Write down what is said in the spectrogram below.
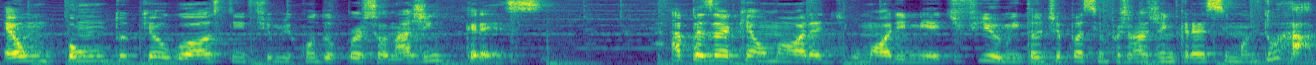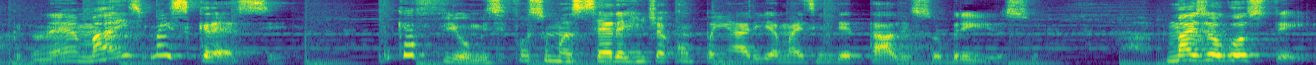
é um ponto que eu gosto em filme quando o personagem cresce. Apesar que é uma hora, uma hora e meia de filme, então, tipo assim, o personagem cresce muito rápido, né? Mas, mas cresce. Porque é filme. Se fosse uma série, a gente acompanharia mais em detalhes sobre isso. Mas eu gostei.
